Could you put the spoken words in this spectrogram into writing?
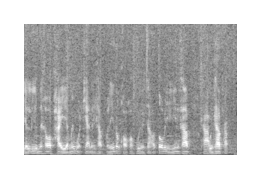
อย่าลืมนะครับว่าภัยยังไม่หมดแค่นั้นครับวันนี้ต้องขอขอบคุณอาจารย์ออโต้เป็นอย่างนี้นะครับขอบคุณครับ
